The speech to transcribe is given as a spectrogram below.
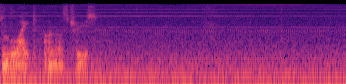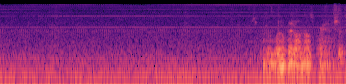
some light on those trees. Put a little bit on those branches.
